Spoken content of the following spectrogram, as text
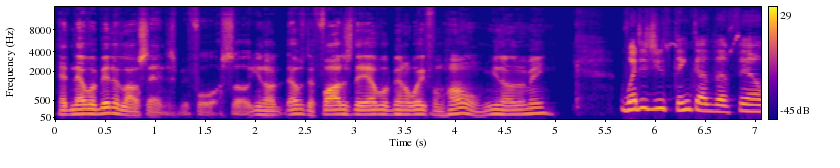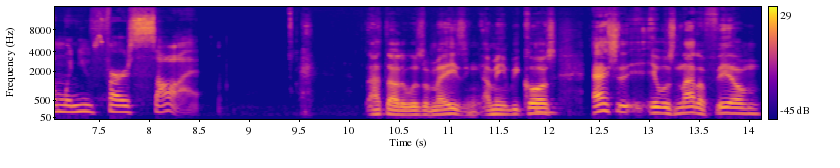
had never been to Los Angeles before. So, you know, that was the farthest they ever been away from home. You know what I mean? What did you think of the film when you first saw it? I thought it was amazing. I mean, because actually, it was not a film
